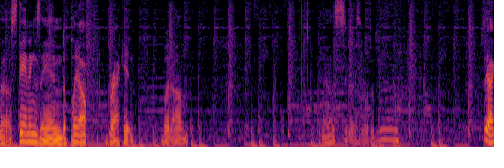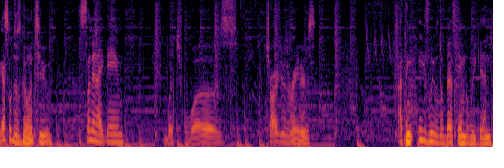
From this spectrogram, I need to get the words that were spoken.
uh, standings and the playoff bracket. But um, let's see what to do. So yeah, I guess we'll just go into the Sunday night game, which was Chargers Raiders. I think easily was the best game of the weekend.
